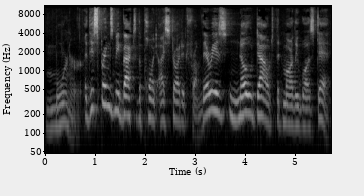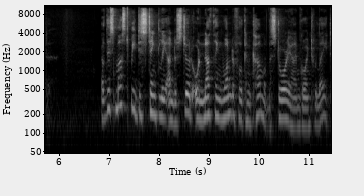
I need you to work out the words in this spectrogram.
mourner. This brings me back to the point I started from. There is no doubt that Marley was dead. Now, this must be distinctly understood, or nothing wonderful can come of the story I am going to relate.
